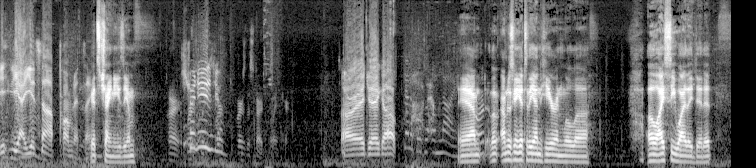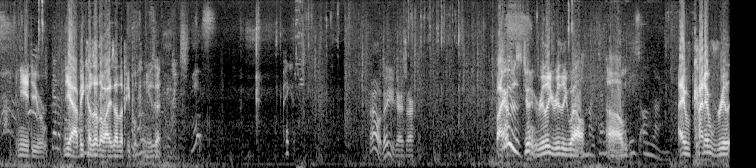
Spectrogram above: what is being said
Y- yeah, it's not a permanent thing. It's Chinesium. alright. It's where's the- Where's the start point here? Sorry, Jacob. Teleporter online. Yeah, I'm, I'm just gonna get to the end here, and we'll. uh... Oh, I see why they did it. You need to do. Yeah, because otherwise other people can use it. Oh, there you guys are. Bio is doing really, really well. My teleporter Um. I kind of really.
